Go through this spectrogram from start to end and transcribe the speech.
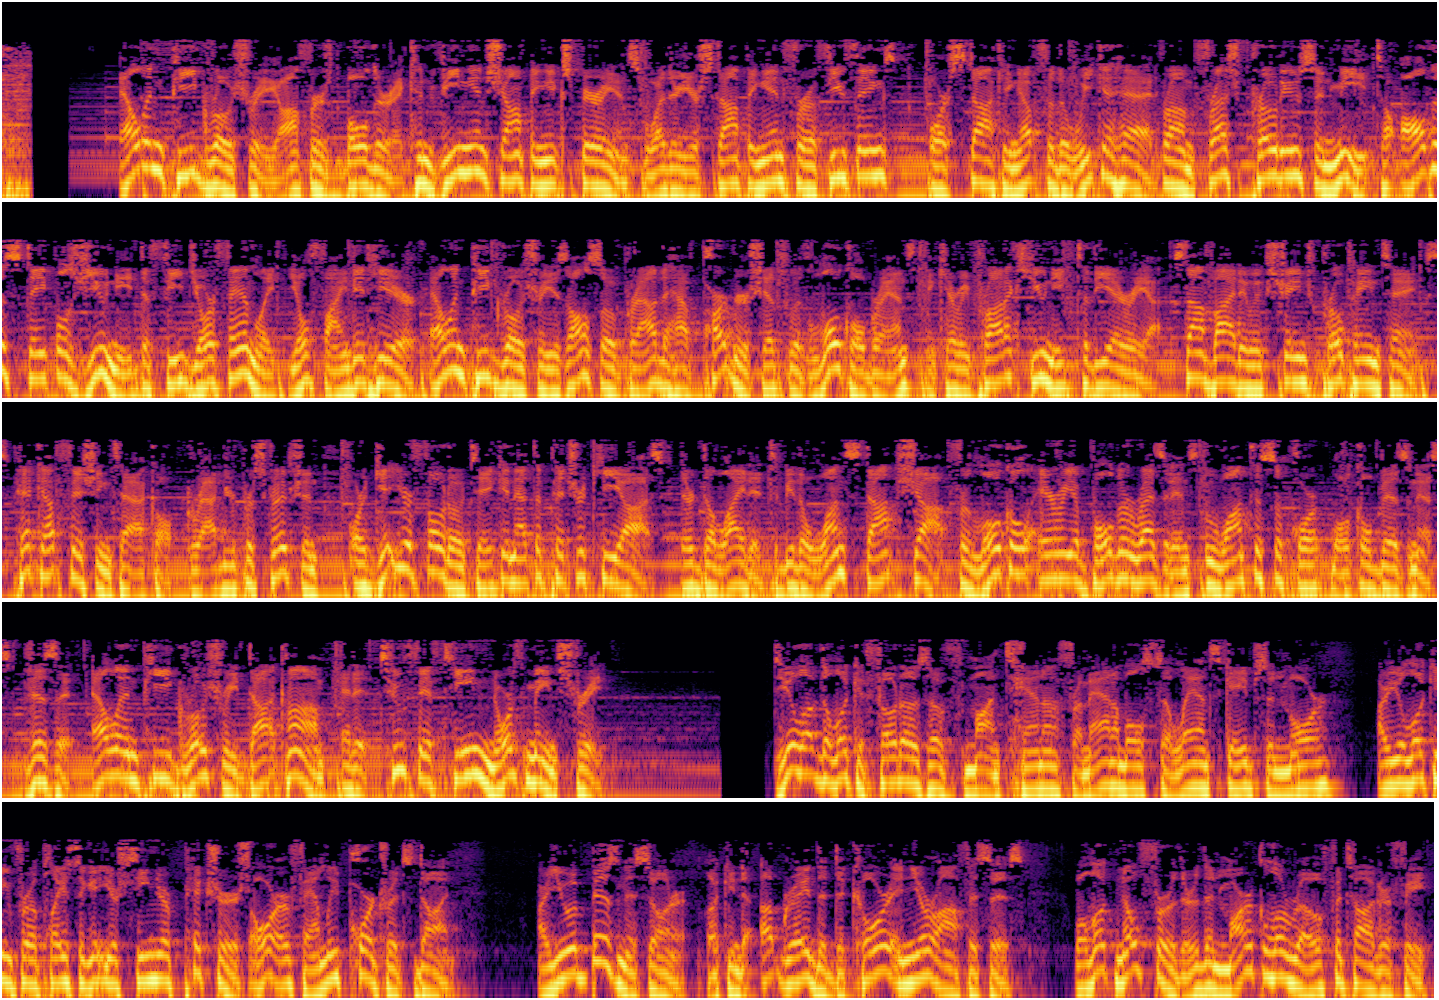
L&P Grocery offers Boulder a convenient shopping experience, whether you're stopping in for a few things or stocking up for the week ahead. From fresh produce and meat to all the staples you need to feed your family, you'll find it here. L&P Grocery is also proud to have partnerships with local brands and carry products unique to the area. Stop by to exchange propane tanks, pick up fishing tackle, grab your prescription, or get your photo taken at the Pitcher kiosk. They're delighted to be the one-stop shop for local area Boulder residents who want to support local business. Visit lnpgrocery.com and at 215 North Main Street. Do you love to look at photos of Montana from animals to landscapes and more? Are you looking for a place to get your senior pictures or family portraits done? Are you a business owner looking to upgrade the decor in your offices? Well, look no further than Mark LaRoe Photography.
